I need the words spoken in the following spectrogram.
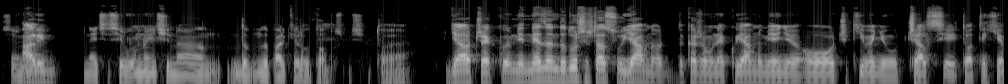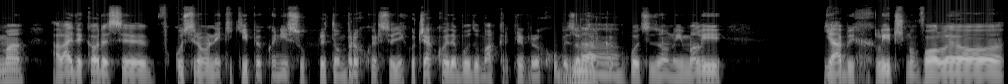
Mislim, Ali neće sigurno ići na, da, da parkira autobus, mislim, to je... ja očekujem, ne, ne znam do duše šta su javno, da kažemo neko javno mjenje o očekivanju Chelsea i Tottenhama, ali ajde kao da se fokusiramo na neke ekipe koje nisu pri tom vrhu, jer se od njih očekuje da budu makar pri vrhu, bez obzira Da. kako god sezonu imali. Ja bih lično voleo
